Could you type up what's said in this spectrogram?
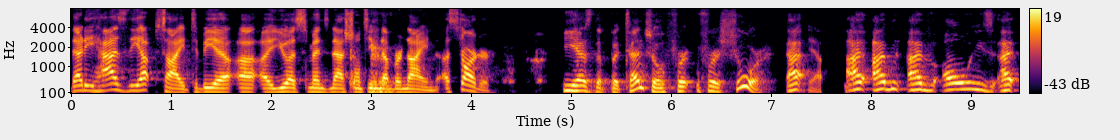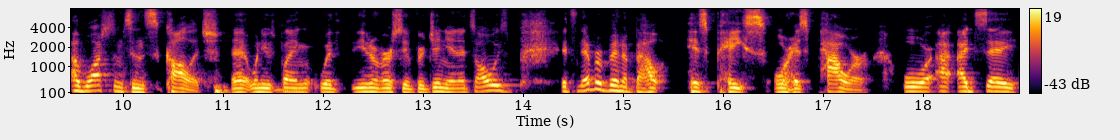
that he has the upside to be a, a, a U.S. men's national team number nine, a starter? He has the potential for for sure. I, yeah. I, I've I've always I, have watched him since college uh, when he was mm-hmm. playing with the University of Virginia, and it's always it's never been about his pace or his power, or I, would say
